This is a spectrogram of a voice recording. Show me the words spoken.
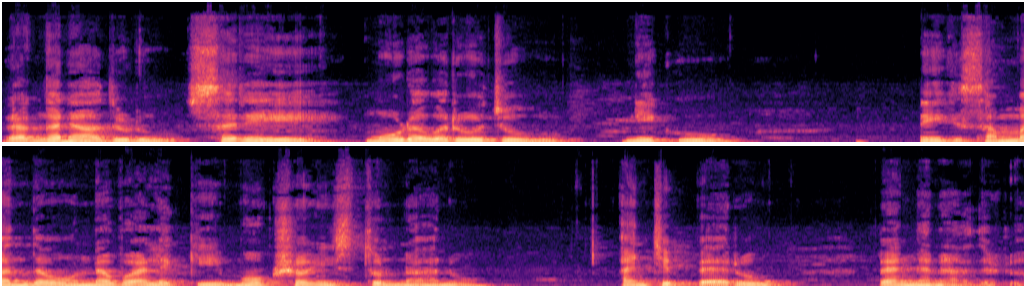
రంగనాథుడు సరే మూడవ రోజు నీకు నీకు సంబంధం ఉన్న వాళ్ళకి మోక్షం ఇస్తున్నాను అని చెప్పారు రంగనాథుడు.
